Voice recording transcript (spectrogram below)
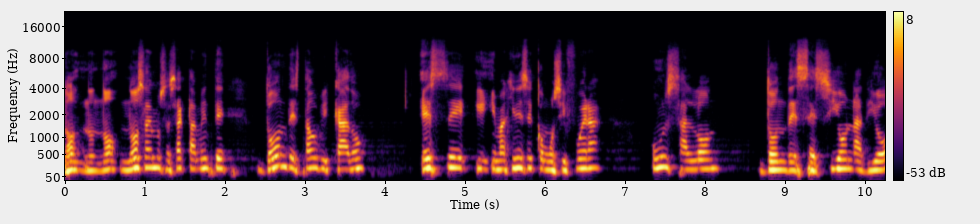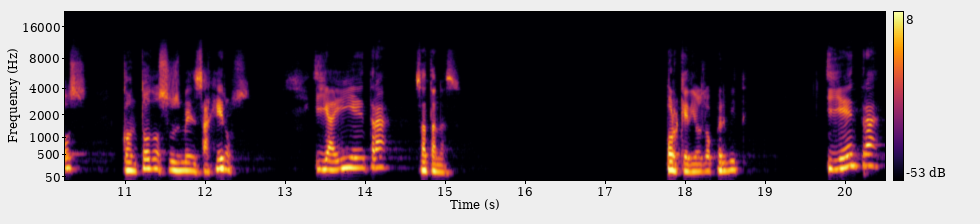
no, no, no, no sabemos exactamente dónde está ubicado ese, imagínense como si fuera un salón donde sesiona Dios con todos sus mensajeros. Y ahí entra Satanás. Porque Dios lo permite. Y entra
